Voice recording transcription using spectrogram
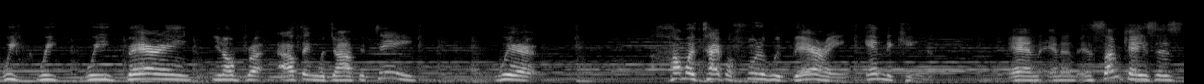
we we we bearing, you know, I think with John 15, we're how much type of fruit are we bearing in the kingdom? And, and in, in some cases,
